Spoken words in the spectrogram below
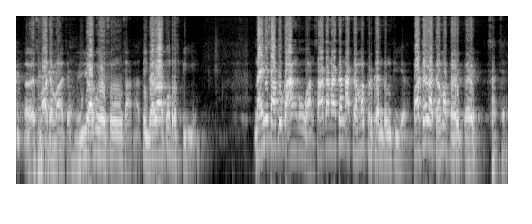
eh, semacam-macam. Iya aku ya susah. Tinggal aku terus piye. Nah ini satu keangkuhan, seakan-akan agama bergantung dia. Padahal agama baik-baik saja.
